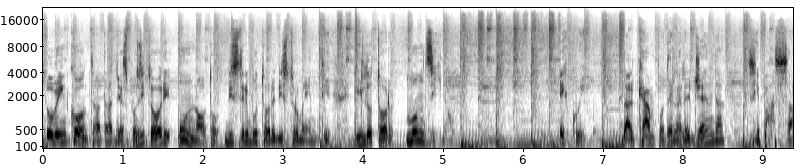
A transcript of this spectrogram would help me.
dove incontra tra gli espositori un noto distributore di strumenti, il dottor Monzino. E qui, dal campo della leggenda, si passa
